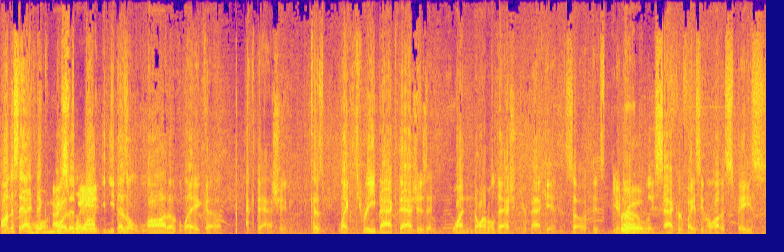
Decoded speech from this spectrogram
honestly, I think Oh, nice more than walking, he does a lot of like uh, backdashing because like three backdashes and one normal dash and you're back in. So it's you're True. not really sacrificing a lot of space.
